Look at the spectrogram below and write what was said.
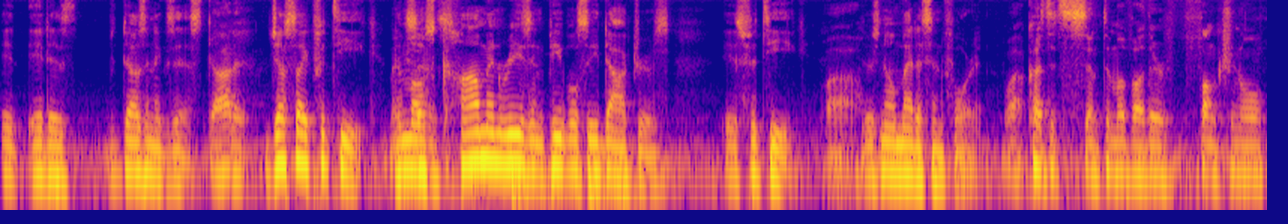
It, it is it doesn't exist. Got it. Just like fatigue. the most sense. common reason people see doctors is fatigue. Wow. There's no medicine for it. Wow, because it's a symptom of other functional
